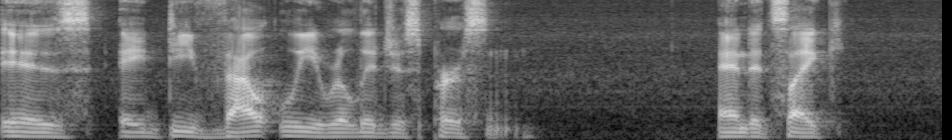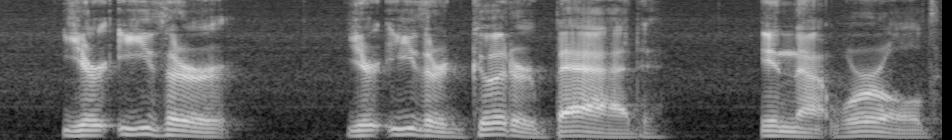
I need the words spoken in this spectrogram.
is a devoutly religious person and it's like you're either you're either good or bad in that world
